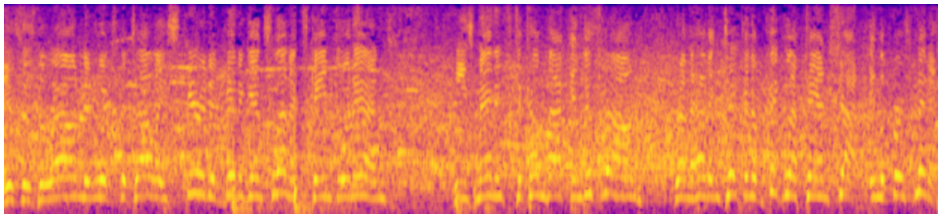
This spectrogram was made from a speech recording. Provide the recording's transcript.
This is the Vitaly's spirited bid against Lennox came to an end. He's managed to come back in this round from having taken a big left-hand shot in the first minute.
